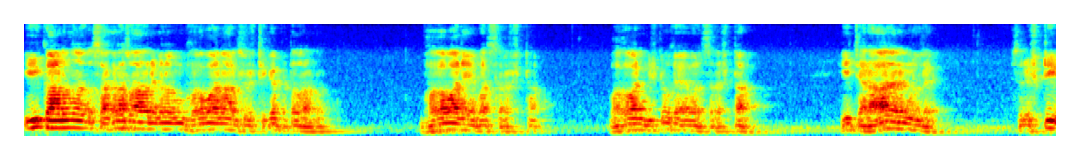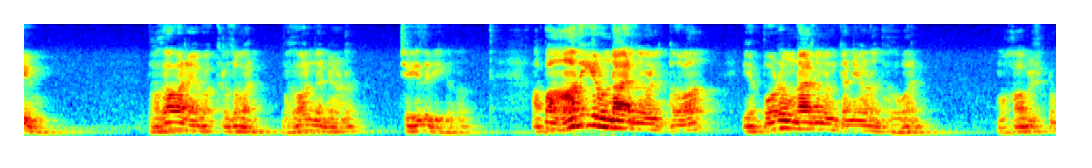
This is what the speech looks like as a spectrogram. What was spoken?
ഈ കാണുന്ന സകല സാധനങ്ങളും ഭഗവാനാൽ സൃഷ്ടിക്കപ്പെട്ടതാണ്. ഭഗവാനേവ സ്രഷ്ട ഭഗവാൻ വിഷ്ണുഹേവ സ്രഷ്ട ഈ ചരാചരങ്ങളുടെ സൃഷ്ടിയും ഭഗവാനേവ കൃതവൻ ഭഗവാൻ തന്നെയാണ് ചെയ്തിരിക്കുന്നത്. അപ്പോൾ ആദിയിൽ ഉണ്ടായിരുന്നവൻ അഥവാ എപ്പോഴും ഉണ്ടായിരുന്നവൻ തന്നെയാണ് ഭഗവാൻ. മഹാവിഷ്ണു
